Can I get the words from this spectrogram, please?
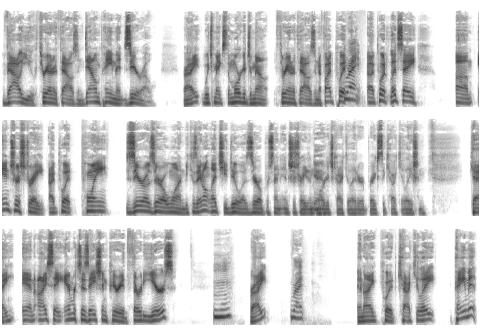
value 300,000, down payment zero, right? Which makes the mortgage amount 300,000. If I put, Right. I put, let's say, um, interest rate, I put 0.001 because they don't let you do a 0% interest rate in the mortgage calculator. It breaks the calculation. Okay. And I say amortization period 30 years, Mm-hmm. right? Right. and I put calculate payment.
